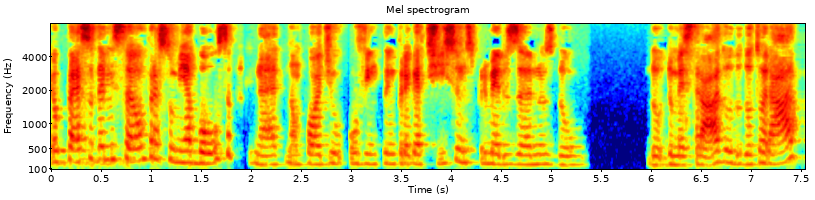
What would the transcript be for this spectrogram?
Eu peço demissão para assumir a bolsa, porque né, não pode o, vínculo empregatício nos primeiros anos do, do, do mestrado do doutorado.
